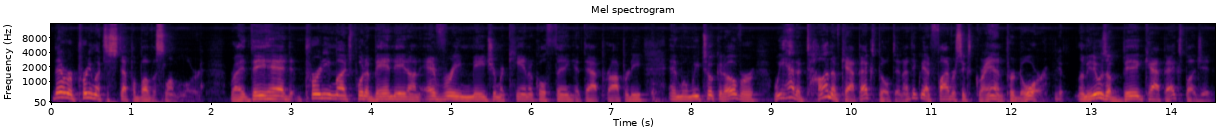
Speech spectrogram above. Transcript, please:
they were pretty much a step above a slumlord. Right, they had pretty much put a band-aid on every major mechanical thing at that property. And when we took it over, we had a ton of capex built in. I think we had five or six grand per door. I mean, it was a big capex budget,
